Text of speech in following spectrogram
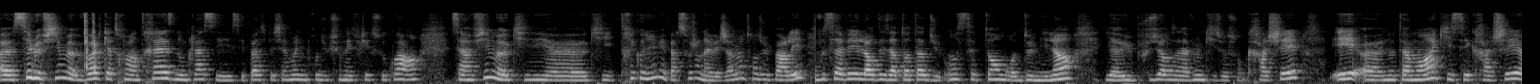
Euh, c'est le film Vol 93 donc là c'est pas spécialement une production Netflix ou quoi hein. c'est un film qui, euh, qui est très connu mais perso j'en avais jamais entendu parler. Vous savez lors des attentats du 11 septembre 2001 il y a eu plusieurs avions qui se sont crachés et euh, notamment un qui s'est craché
